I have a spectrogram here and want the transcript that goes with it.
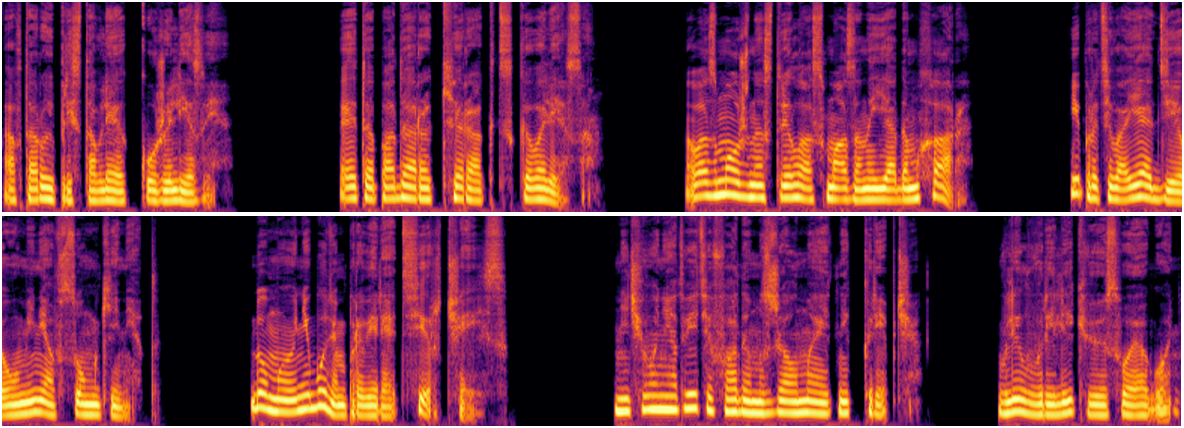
а второй приставляя к коже лезвие. Это подарок керактского леса. Возможно, стрела смазана ядом Хары. И противоядия у меня в сумке нет. Думаю, не будем проверять, сир Чейз. Ничего не ответив, Адам сжал маятник крепче. Влил в реликвию свой огонь.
